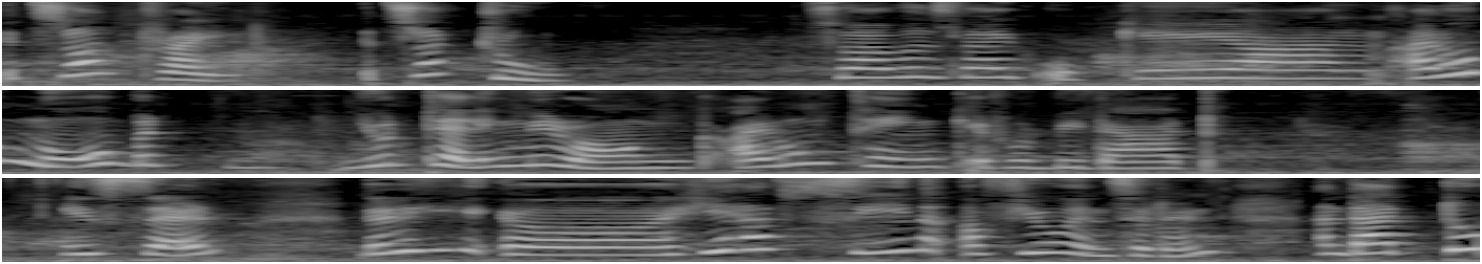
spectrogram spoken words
it's not right. It's not true. So I was like, okay, um, I don't know, but you're telling me wrong. I don't think it would be that. He said that he uh, he have seen a few incidents, and that too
